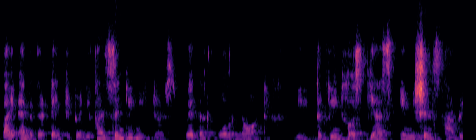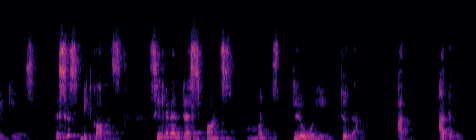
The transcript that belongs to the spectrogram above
by another 10 to 25 centimeters, whether or not the, the greenhouse gas emissions are reduced. This is because sea level responds much slowly to the uh, other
